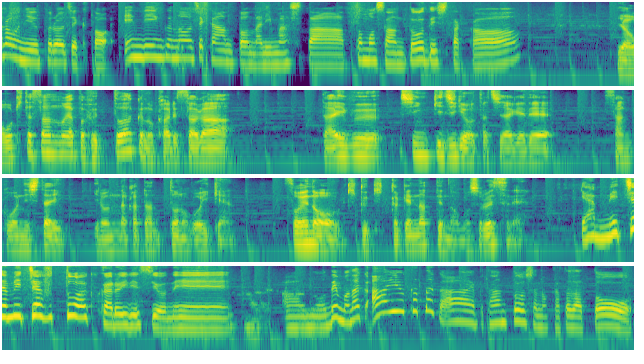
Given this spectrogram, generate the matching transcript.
Hello New Project エンディングのお時間となりましたともさんどうでしたか？いや大北さんのやっぱフットワークの軽さがだいぶ新規事業立ち上げで参考にしたいいろんな方とのご意見そういうのを聞くきっかけになってるのは面白いですね。いやめちゃめちゃフットワーク軽いですよね。はい、あのでもなんかああいう方がやっぱ担当者の方だと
